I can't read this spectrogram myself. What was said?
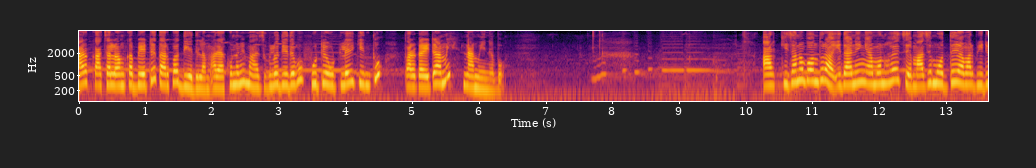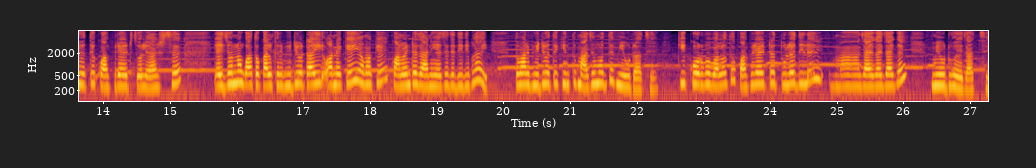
আর কাঁচা লঙ্কা বেটে তারপর দিয়ে দিলাম। আর এখন আমি মাছগুলো দিয়ে দেবো। ফুটে উঠলেই কিন্তু তরকারিটা আমি নামিয়ে নেব। আর কি জানো বন্ধুরা, ইদানিং এমন হয়েছে, মাঝে মধ্যেই আমার ভিডিওতে কপিরাইট চলে আসছে। এই জন্য গতকালকের ভিডিওটাই অনেকেই আমাকে কমেন্টে জানিয়েছে যে, দিদি ভাই, তোমার ভিডিওতে কিন্তু মাঝে মধ্যে মিউট আছে। কি করব বলো তো? কপিরাইটটা তুলে দিলেই জায়গায় জায়গায় মিউট হয়ে যাচ্ছে।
